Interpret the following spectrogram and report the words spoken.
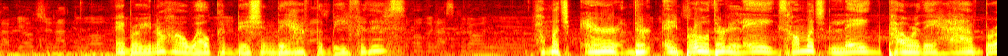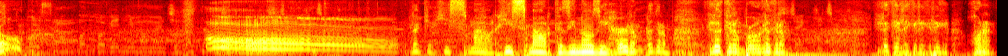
Na biodrze, na tułowym. hey, bro, you know how well conditioned they have to be for this? Sierpowy na skronie. How much air their hey, bro, their legs, how much leg power they have, bro? Misa w odpowiednim momencie. Look at him. he smiled. He smiled because he knows he hurt him. Look at him. Look at him, bro. Look at him. Look at look at look at, look at. Hold on.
